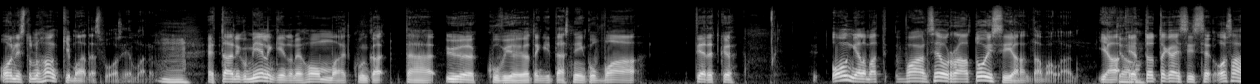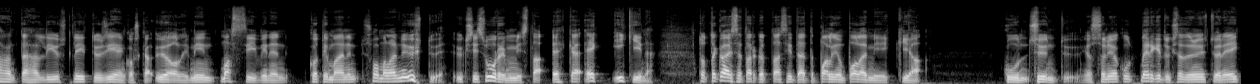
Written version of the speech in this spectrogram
onnistunut hankkimaan tässä vuosien varrella. Mm. Että tämä on niin kuin mielenkiintoinen homma, että kuinka tämä yökuvio jotenkin tässä niin kuin vaan, tiedätkö, ongelmat vaan seuraa toisiaan tavallaan. Ja, ja totta kai siis se osahan tähän just liittyy siihen, koska yö oli niin massiivinen kotimainen suomalainen yhtye, yksi suurimmista ehkä ikinä. Totta kai se tarkoittaa sitä, että paljon polemiikkia kun syntyy. Jos on joku merkityksetön yhtye, niin ei,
